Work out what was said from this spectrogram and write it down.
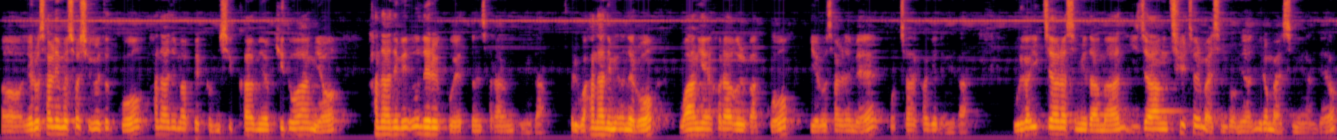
어, 예루살렘의 소식을 듣고 하나님 앞에 금식하며 기도하며 하나님의 은혜를 구했던 사람입니다. 그리고 하나님의 은혜로 왕의 허락을 받고 예루살렘에 도착하게 됩니다. 우리가 읽지 않았습니다만 2장 7절 말씀 보면 이런 말씀이 있는데요.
